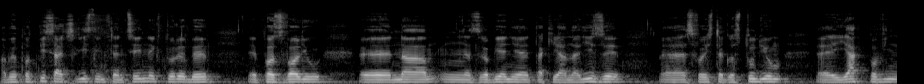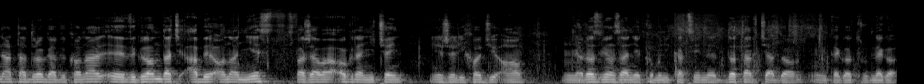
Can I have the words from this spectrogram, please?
aby podpisać list intencyjny, który by e, pozwolił e, na mm, zrobienie takiej analizy, e, swoistego studium, e, jak powinna ta droga wykona, e, wyglądać, aby ona nie stwarzała ograniczeń, jeżeli chodzi o mm, rozwiązanie komunikacyjne dotarcia do mm, tego trudnego.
